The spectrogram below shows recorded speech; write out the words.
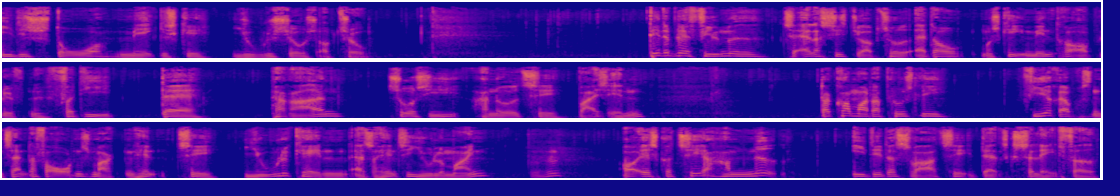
i det store, magiske juleshows optog. Det, der bliver filmet til allersidst i optoget, er dog måske mindre opløftende, fordi da paraden, så at sige, har nået til vejs ende, der kommer der pludselig fire repræsentanter fra ordensmagten hen til julekanen, altså hen til julemine, mm-hmm. og eskorterer ham ned i det, der svarer til et dansk salatfad. Det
